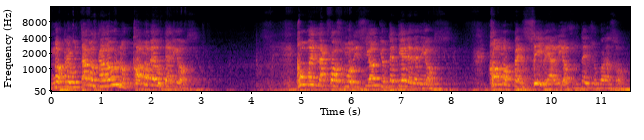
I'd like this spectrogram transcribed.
Nos preguntamos cada uno, ¿cómo ve usted a Dios? ¿Cómo es la cosmovisión que usted tiene de Dios? ¿Cómo percibe a Dios usted en su corazón?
